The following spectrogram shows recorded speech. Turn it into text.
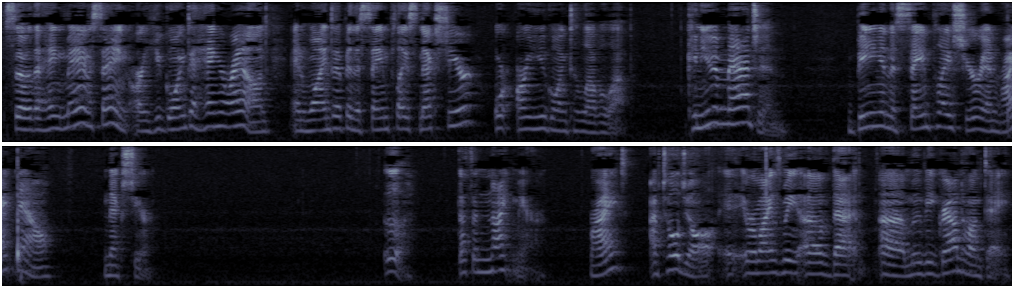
So the hangman is saying, are you going to hang around and wind up in the same place next year or are you going to level up? Can you imagine being in the same place you're in right now next year? Ugh, that's a nightmare, right? I've told y'all, it, it reminds me of that uh, movie Groundhog Day.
